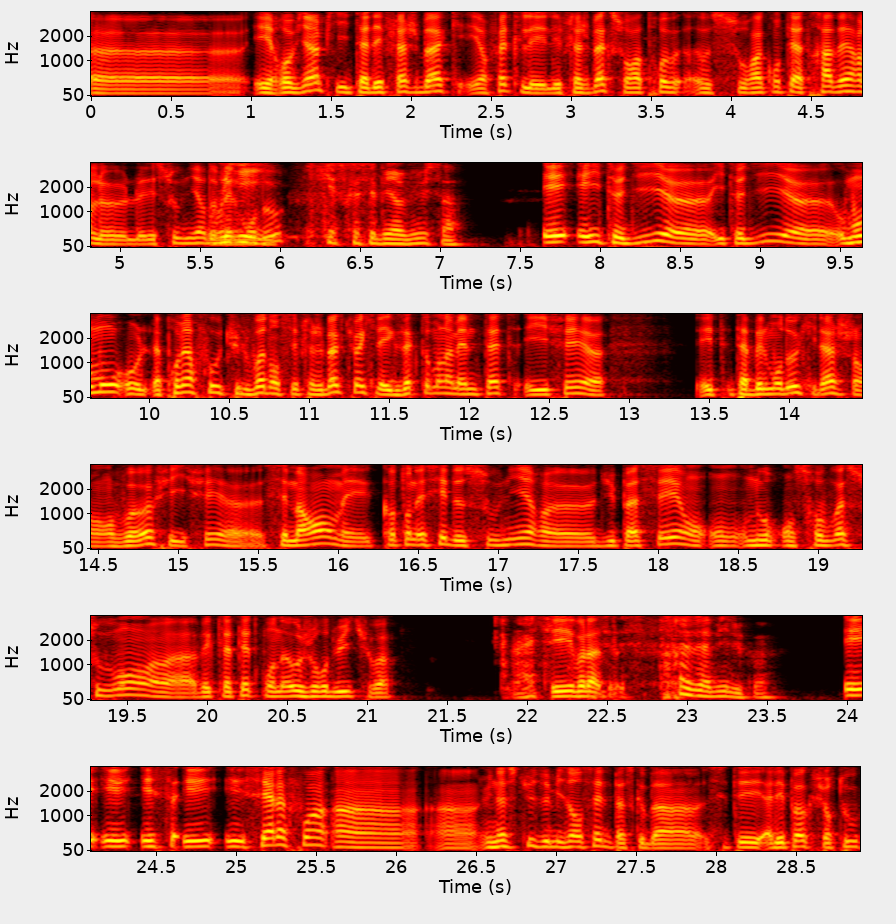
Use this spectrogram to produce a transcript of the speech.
euh, et revient, puis t'as des flashbacks. Et en fait, les, les flashbacks sont, euh, sont, racontés à travers le, les souvenirs de Belmondo. Qu'est-ce que c'est bien vu ça et, et, il te dit, euh, il te dit, euh, au moment où la première fois où tu le vois dans ses flashbacks, tu vois qu'il a exactement la même tête et il fait, et t'as Belmondo qui lâche en voix off et il fait euh, C'est marrant, mais quand on essaie de se souvenir euh, du passé, on, on, on, se revoit souvent euh, avec la tête qu'on a aujourd'hui, tu vois. c'est voilà. très habile, quoi. Et, et, et, et c'est à la fois un, un, une astuce de mise en scène parce que bah, c'était à l'époque surtout,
